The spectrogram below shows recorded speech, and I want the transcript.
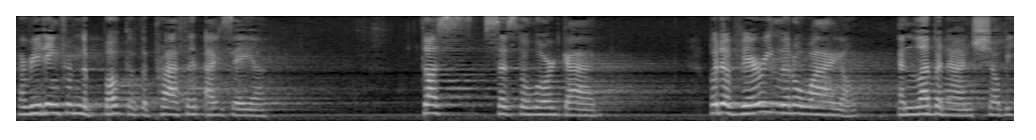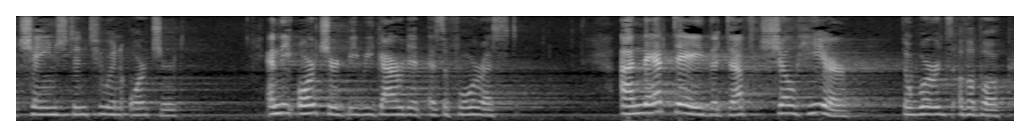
A reading from the book of the prophet Isaiah. Thus says the Lord God, but a very little while, and Lebanon shall be changed into an orchard, and the orchard be regarded as a forest. On that day the deaf shall hear the words of a book,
